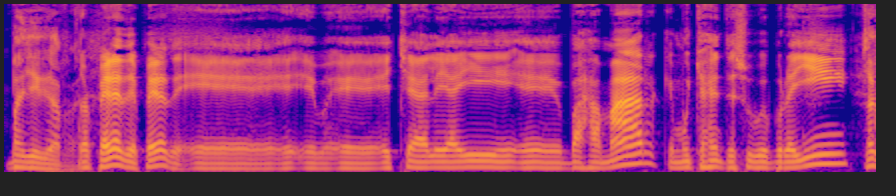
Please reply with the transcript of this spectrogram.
Valle Guerra. No, espérate, espérate. Eh, eh, eh, échale ahí eh, Bajamar, que mucha gente sube por allí. O sea,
